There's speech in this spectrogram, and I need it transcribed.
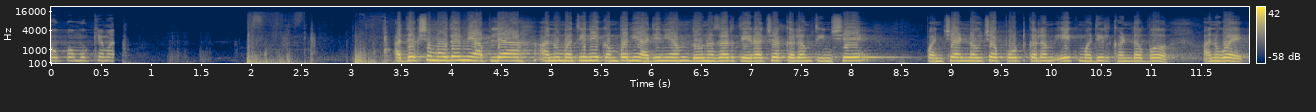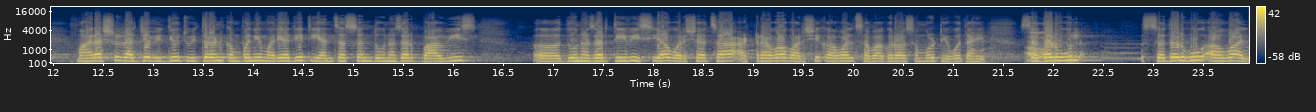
उपमुख्यमंत्री अध्यक्ष महोदय मी आपल्या अनुमतीने कंपनी अधिनियम दोन हजार तेराच्या कलम तीनशे पंच्याण्णवच्या पोट कलम एक मधील खंड ब अन्वय महाराष्ट्र राज्य विद्युत वितरण कंपनी मर्यादित यांचा सन दोन हजार बावीस दोन हजार तेवीस या वर्षाचा अठरावा वार्षिक अहवाल सभागृहासमोर ठेवत आहे. सदरहुल सदरहू अहवाल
